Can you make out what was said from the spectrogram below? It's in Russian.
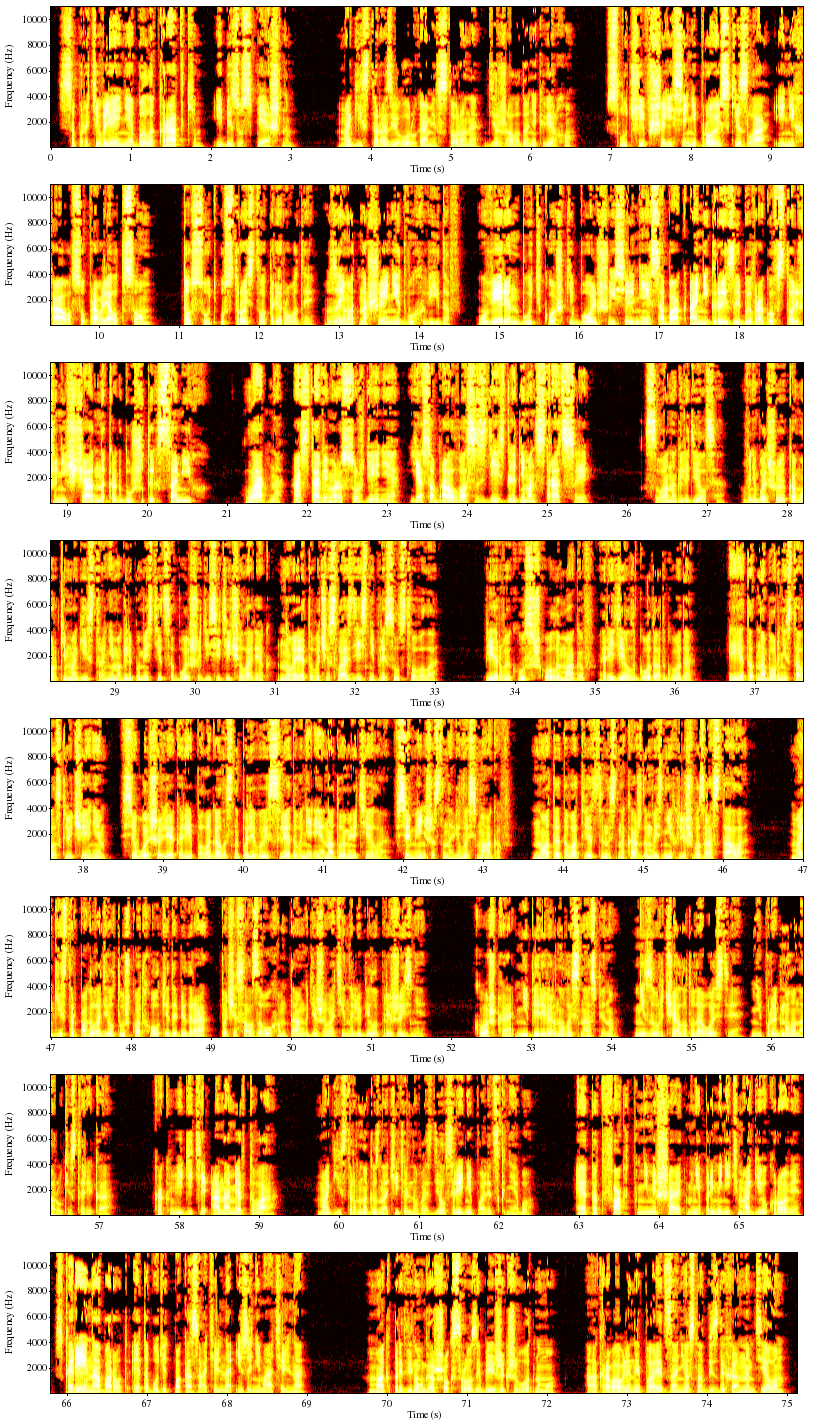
Сопротивление было кратким и безуспешным. Магистр развел руками в стороны, держал ладони кверху. Случившееся не происки зла и не хаос управлял псом. То суть устройства природы, взаимоотношений двух видов, Уверен, будь кошки больше и сильнее собак, они грызли бы врагов столь же нещадно, как душат их самих. Ладно, оставим рассуждения. Я собрал вас здесь для демонстрации. Сван огляделся. В небольшой коморке магистра не могли поместиться больше десяти человек, но этого числа здесь не присутствовало. Первый курс школы магов редел год от года. И этот набор не стал исключением. Все больше лекарей полагалось на полевые исследования и анатомию тела, все меньше становилось магов. Но от этого ответственность на каждом из них лишь возрастала. Магистр погладил тушку от холки до бедра, почесал за ухом там, где животина любила при жизни. Кошка не перевернулась на спину, не заурчала от удовольствия, не прыгнула на руки старика. «Как видите, она мертва». Магистр многозначительно воздел средний палец к небу. «Этот факт не мешает мне применить магию крови. Скорее наоборот, это будет показательно и занимательно». Маг придвинул горшок с розой ближе к животному, а окровавленный палец занес над бездыханным телом.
